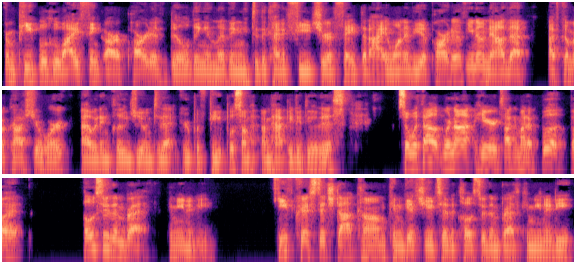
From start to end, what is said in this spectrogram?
from people who i think are a part of building and living to the kind of future of faith that i want to be a part of. You know now that i've come across your work i would include you into that group of people so i'm, I'm happy to do this. So without we're not here talking about a book but closer than breath community KeithKristich.com can get you to the Closer Than Breath community.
